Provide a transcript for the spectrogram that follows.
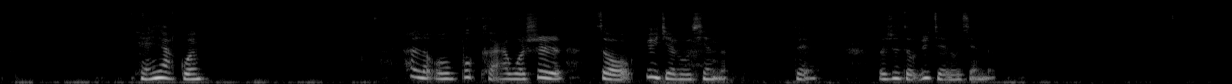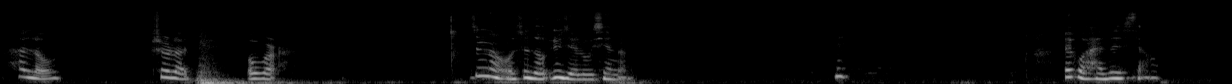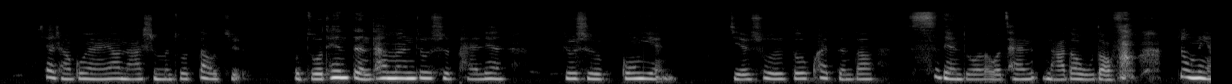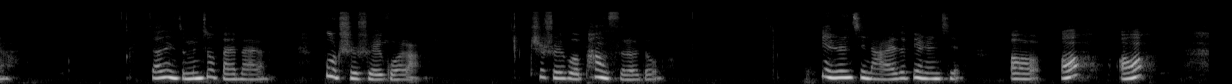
田下滚！Hello，我不可爱，我是走御姐路线的，对，我是走御姐路线的。Hello，吃了，over。真的，我是走御姐路线的。哎，我还在想，下场公演要拿什么做道具？我昨天等他们就是排练，就是公演。结束都快等到四点多了，我才拿到舞蹈服，救命啊！早点怎么就拜拜了？不吃水果了，吃水果胖死了都。变声器哪来的变声器？哦哦哦！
